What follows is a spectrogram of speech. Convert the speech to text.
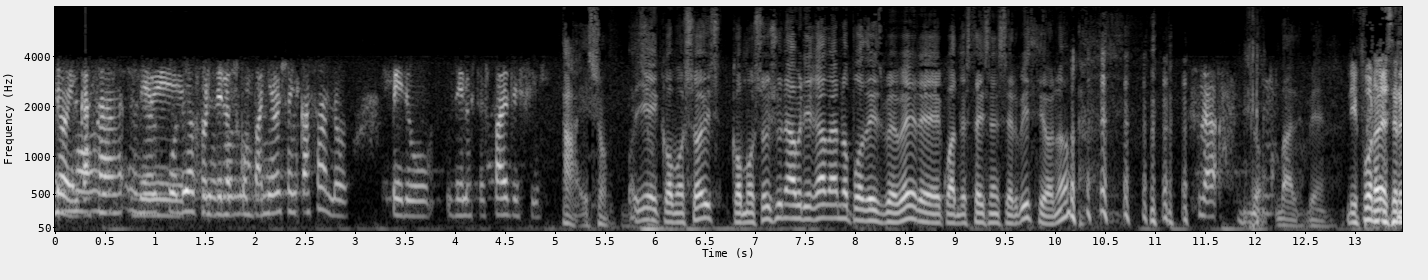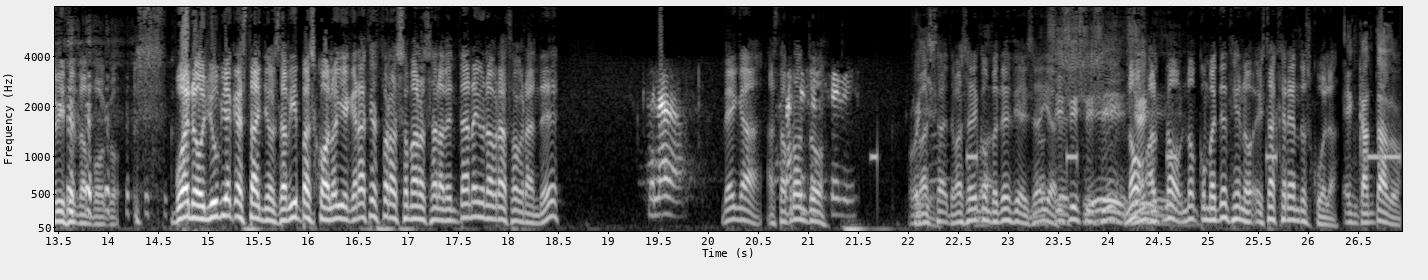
No, en No, casa en de, el colegio, pues de los compañeros en casa no, pero de nuestros padres sí. Ah, eso. Oye, y como sois, como sois una brigada no podéis beber eh, cuando estáis en servicio, ¿no? No. No, Vale, bien. Ni fuera de servicio tampoco. Bueno, Lluvia Castaños, David Pascual, oye, gracias por asomaros a la ventana y un abrazo grande, ¿eh? De nada. Venga, hasta Gracias a pronto. Te va, a, te va a salir competencia, Isaías. Sí, sí, sí. sí. No, Sí. al- no, no, competencia no. Estás creando escuela. Encantado,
